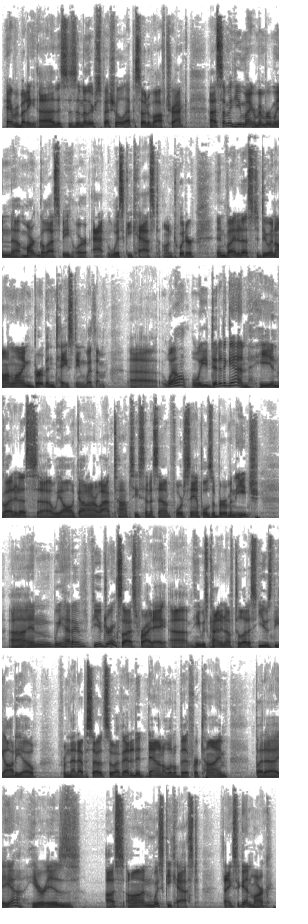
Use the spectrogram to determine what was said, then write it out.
Hey, everybody. Uh, this is another special episode of Off Track. Uh, some of you might remember when uh, Mark Gillespie, or at WhiskeyCast on Twitter, invited us to do an online bourbon tasting with him. Uh, well, we did it again. He invited us. Uh, we all got on our laptops. He sent us out four samples of bourbon each. Uh, and we had a few drinks last Friday. Um, he was kind enough to let us use the audio from that episode, so I've edited it down a little bit for time. But yeah, here is us on WhiskeyCast. Thanks again, Mark.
